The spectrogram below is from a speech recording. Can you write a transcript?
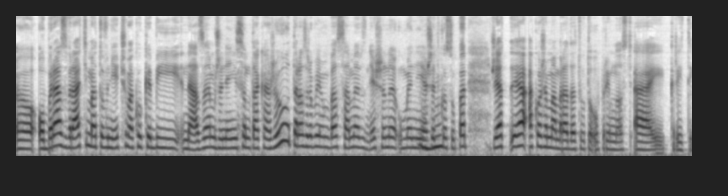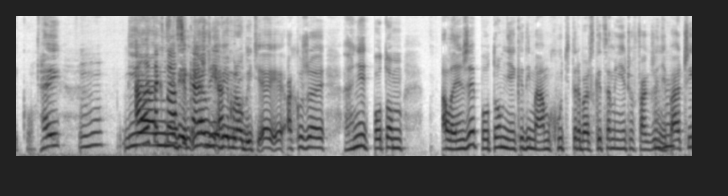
uh, obraz, vráti ma to v niečom ako keby na zem, že není som taká, že uh, teraz robím iba samé vznešené umenie mm-hmm. a všetko super. Že ja, ja akože mám rada túto úprimnosť aj kritiku. Hej? Mm-hmm. Ja ale tak to neviem, asi každý ja neviem ako... robiť. Ja, akože hneď potom a lenže potom niekedy mám chuť, treba keď sa mi niečo fakt, že mm-hmm. nepáči,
